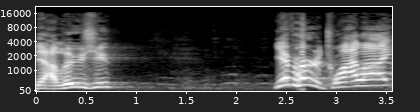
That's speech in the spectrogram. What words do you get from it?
Did I lose you? You ever heard of Twilight?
